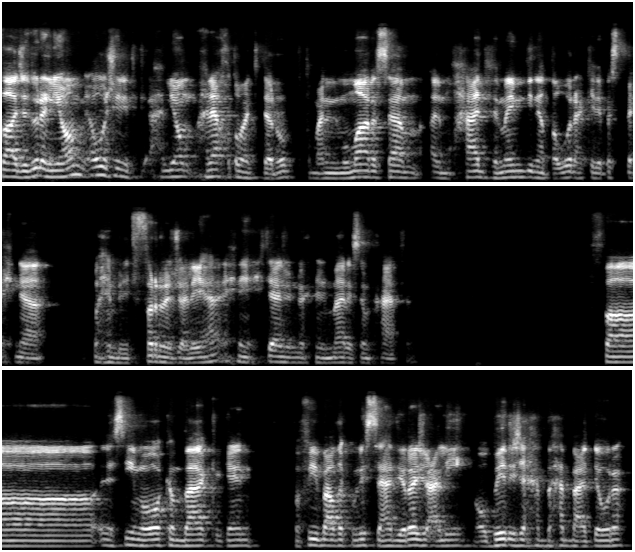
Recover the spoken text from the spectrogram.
فجدول اليوم. أول شيء. اليوم حناخذ طبعا تدرب. طبعا الممارسة المحادثة ما يمدينا نطورها كذا بس إحنا وإحنا بنتفرج عليها. إحنا نحتاج إنه إحنا نمارس المحادثة. ف نسيمه ويلكم باك اجين ففي بعضكم لسه هذه رجعة لي أو بيرجع حبة حبة على الدورة.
